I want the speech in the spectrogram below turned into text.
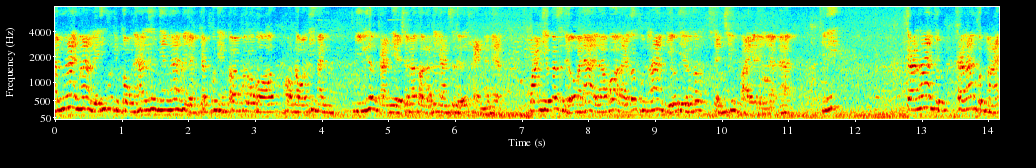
มันง่ายมากเลยที่พูดตรงๆนะฮะเรื่องนี้ง่ายมากอย่างจากคุณเห็นตอนพรบพรบที่มันมีเรื่องกันเนี่ยใช่ไหมตอนหลังมีการเสนอแข่งกันเนี่ยวันเดียวก็เสนอมาได้แล้วเพราะอะไรก็คุณร่างเดียวเดียวก็เซ็นชื่อไปอะไรอย่างเงี้ยนะฮะทีนี้ การร่างจดการร่างกฎหมาย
